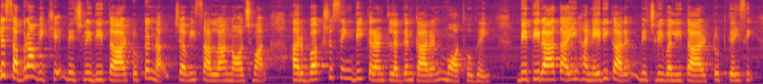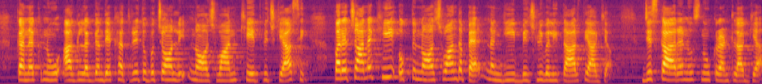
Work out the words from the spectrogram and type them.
ਪਿੰਡ ਸਬਰਾ ਵਿਖੇ ਬਿਜਲੀ ਦੀ ਤਾਰ ਟੁੱਟਣ ਨਾਲ 24 ਸਾਲਾ ਨੌਜਵਾਨ ਹਰਬਖਸ਼ ਸਿੰਘ ਦੀ ਕਰੰਟ ਲੱਗਣ ਕਾਰਨ ਮੌਤ ਹੋ ਗਈ। ਬੀਤੀ ਰਾਤ ਆਈ ਹਨੇਰੀ ਕਾਰਨ ਬਿਜਲੀ ਵਾਲੀ ਤਾਰ ਟੁੱਟ ਗਈ ਸੀ। ਕਣਕ ਨੂੰ ਅੱਗ ਲੱਗਣ ਦੇ ਖਤਰੇ ਤੋਂ ਬਚਾਉਣ ਲਈ ਨੌਜਵਾਨ ਖੇਤ ਵਿੱਚ ਗਿਆ ਸੀ, ਪਰ ਅਚਾਨਕ ਹੀ ਉਕਤ ਨੌਜਵਾਨ ਦਾ ਪੈਰ ਨੰਗੀ ਬਿਜਲੀ ਵਾਲੀ ਤਾਰ ਤੇ ਆ ਗਿਆ, ਜਿਸ ਕਾਰਨ ਉਸ ਨੂੰ ਕਰੰਟ ਲੱਗ ਗਿਆ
